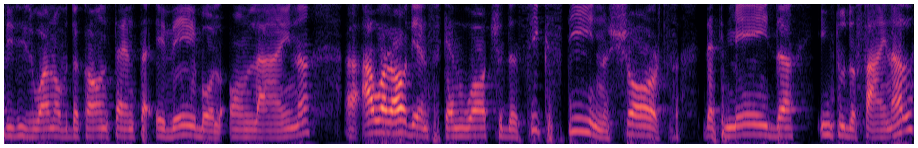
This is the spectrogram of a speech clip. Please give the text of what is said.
this is one of the content available online, uh, our audience can watch the 16 shorts that made into the final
